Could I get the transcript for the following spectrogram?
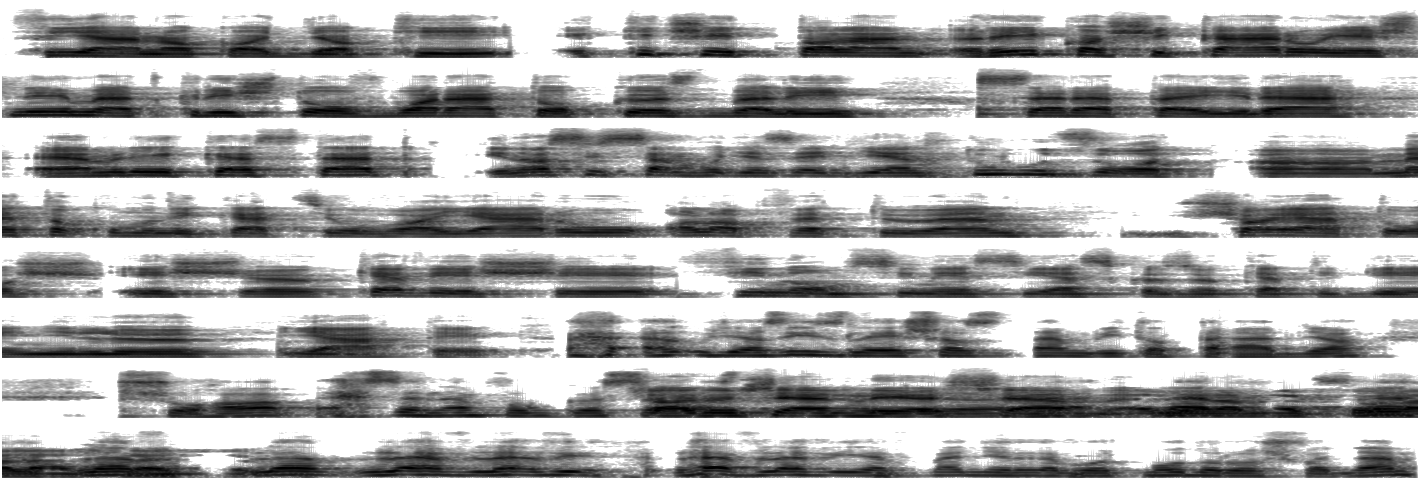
fiának adja ki. Egy kicsit talán Rékasi Károly és német Kristóf barátok közbeli szerepeire emlékeztet. Én azt hiszem, hogy ez egy ilyen túlzott a metakommunikációval járó, alapvetően sajátos és kevéssé finom színészi eszközöket igénylő játék. Ugye az ízlés az nem vita tárgya, soha, ezzel nem fogunk össze. Sajnos ennél sem, ennél a megszólalásnál Lev, Lev, Lev, Lev Leviev mennyire volt modoros vagy nem.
